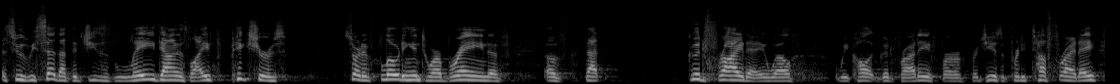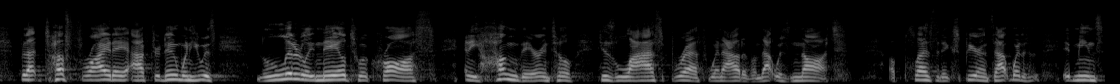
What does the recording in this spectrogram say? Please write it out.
as soon as we said that, that Jesus laid down his life, pictures started floating into our brain of of that Good Friday. Well, we call it Good Friday. For, for Jesus, a pretty tough Friday. For that tough Friday afternoon when he was literally nailed to a cross and he hung there until his last breath went out of him. That was not a pleasant experience. That what it means.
